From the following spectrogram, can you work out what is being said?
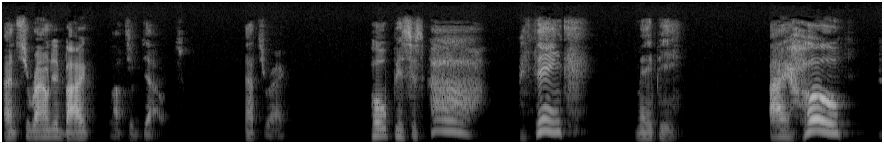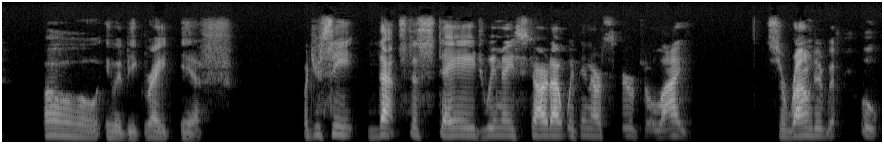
and surrounded by lots of doubt. That's right. Hope is just, oh, I think, maybe. I hope, oh, it would be great if. But you see, that's the stage we may start out with in our spiritual life, surrounded with hope.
